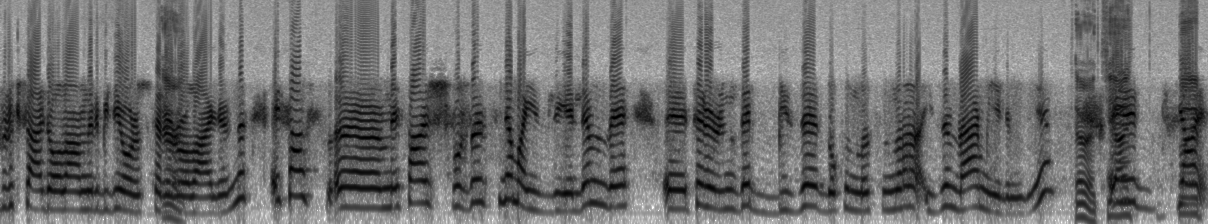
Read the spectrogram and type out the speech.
Brüksel'de olanları biliyoruz terör Evet. olaylarını. Esas e, mesaj burada sinema izleyelim ve e, terörün de bize dokunmasına izin vermeyelim diye. Evet. Yani, E, yani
